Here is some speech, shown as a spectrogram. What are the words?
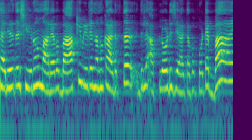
ശരീരത്തെ ക്ഷീണവും മാറി. അപ്പോൾ ബാക്കി വീഡിയോ നമുക്ക് അടുത്ത ഇതിൽ അപ്ലോഡ് ചെയ്യാം കേട്ടോ. അപ്പോൾ പോട്ടെ. ബൈ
